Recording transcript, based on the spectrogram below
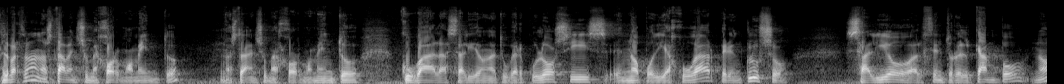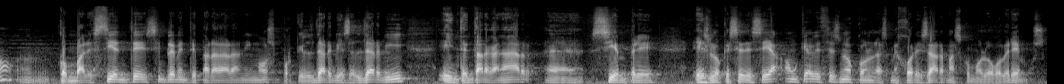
el Barcelona no estaba en su mejor momento, no estaba en su mejor momento, Cubal ha salido de una tuberculosis, no podía jugar, pero incluso salió al centro del campo, ¿no? convaleciente, simplemente para dar ánimos, porque el derby es el derby, e intentar ganar eh, siempre es lo que se desea, aunque a veces no con las mejores armas, como luego veremos.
